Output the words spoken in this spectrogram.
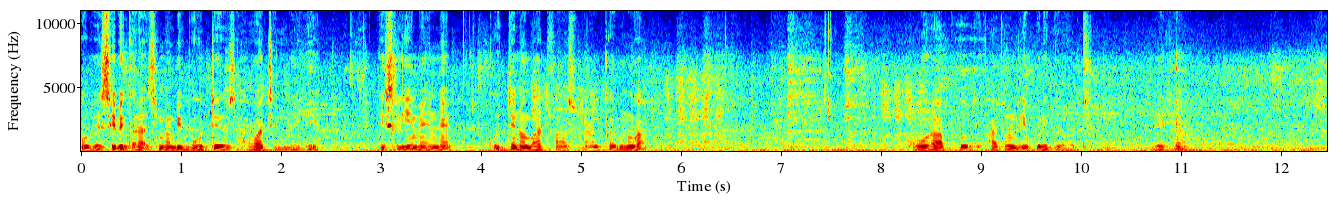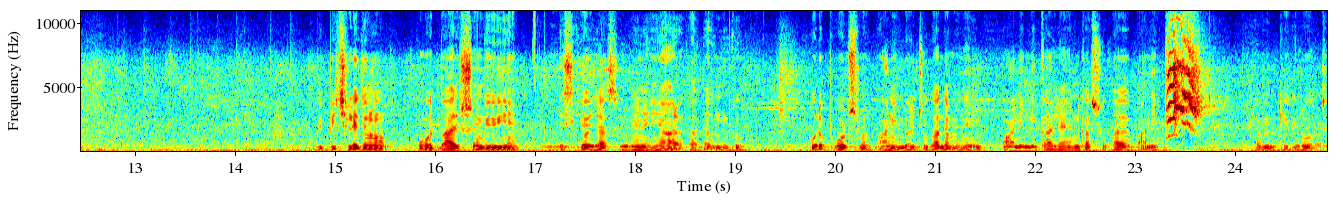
और वैसे भी कराची में भी बहुत तेज़ हवा चल रही है। इसलिए मैंने कुछ दिनों बाद ट्रांसप्लांट करूँगा और आपको दिखाता हूँ उनकी पूरी ग्रोथ देखें आप। अभी पिछले दिनों बहुत बारिशें भी हुई हैं, जिसकी वजह से मैंने यहाँ रखा था। उनको पूरे पोर्ट्स में पानी भर चुका था, मैंने पानी निकाला है, इनका सुखाया पानी। अब इनकी ग्रोथ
